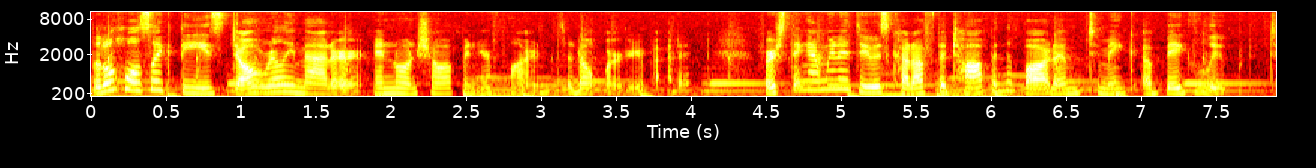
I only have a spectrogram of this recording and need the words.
Little holes like these don't really matter and won't show up in your plarn, so don't worry about it. First thing I'm going to do is cut off the top and the bottom to make a big loop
